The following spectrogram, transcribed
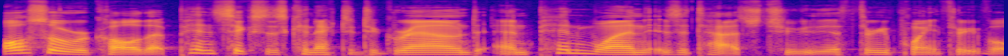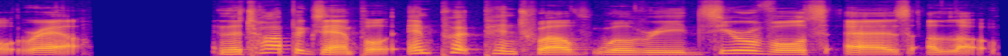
Also recall that pin 6 is connected to ground and pin 1 is attached to the 3.3 volt rail. In the top example, input pin 12 will read 0 volts as a low.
